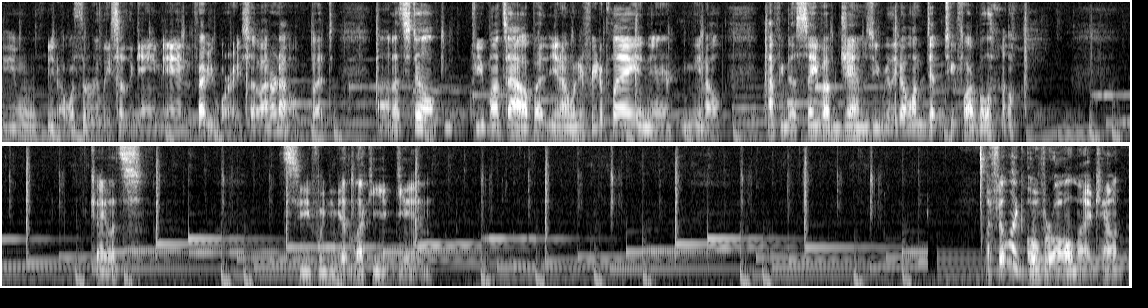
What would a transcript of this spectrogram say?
you know, with the release of the game in February. So I don't know, but uh, that's still a few months out, but you know, when you're free to play and you're, you know, having to save up gems, you really don't want to dip too far below. okay, let's, let's see if we can get lucky again. I feel like overall my account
